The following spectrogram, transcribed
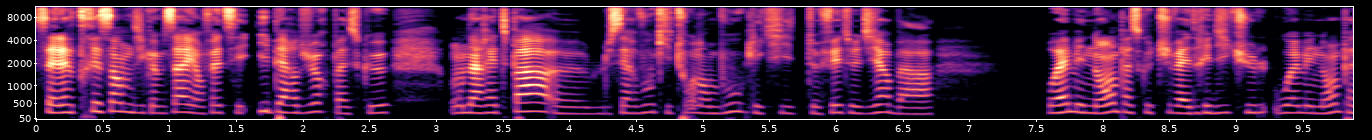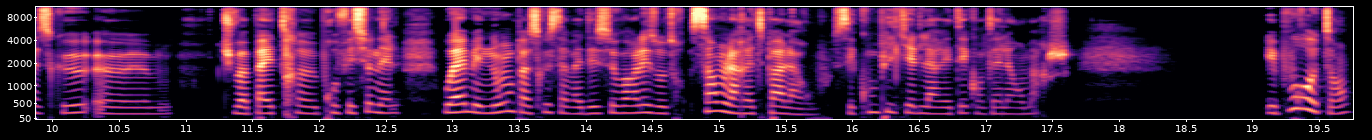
ça a l'air très simple dit comme ça et en fait c'est hyper dur parce que on n'arrête pas le cerveau qui tourne en boucle et qui te fait te dire bah Ouais, mais non, parce que tu vas être ridicule. Ouais, mais non, parce que euh, tu vas pas être euh, professionnel. Ouais, mais non, parce que ça va décevoir les autres. Ça, on l'arrête pas à la roue. C'est compliqué de l'arrêter quand elle est en marche. Et pour autant,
